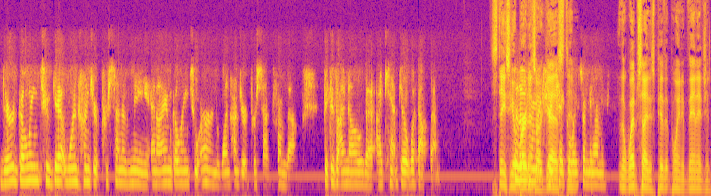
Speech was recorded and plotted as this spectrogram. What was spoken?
they're going to get 100% of me and I am going to earn 100% from them because I know that I can't do it without them. Stacey so O'Byrne is our guest. Takeaways from the Army. The website is Pivot Point Advantage, and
